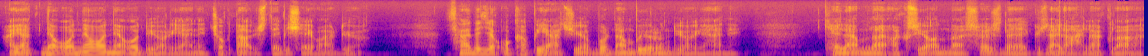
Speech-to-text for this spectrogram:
Hayat ne o ne o ne o diyor yani. Çok daha üstte bir şey var diyor. Sadece o kapıyı açıyor. Buradan buyurun diyor yani. Kelamla, aksiyonla, sözle, güzel ahlakla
